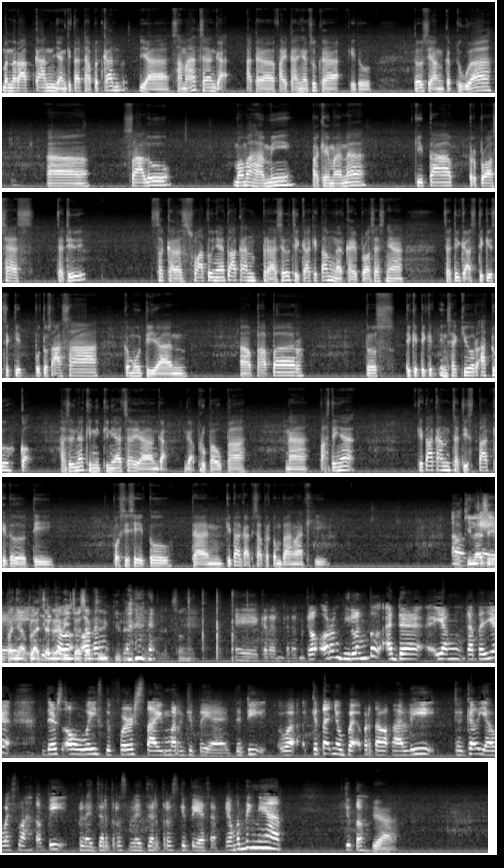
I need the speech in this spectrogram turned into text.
menerapkan yang kita dapatkan ya sama aja nggak ada faedahnya juga gitu. Terus yang kedua eh, selalu memahami bagaimana kita berproses. Jadi segala sesuatunya itu akan berhasil jika kita menghargai prosesnya. Jadi gak sedikit-sedikit putus asa, kemudian eh, baper, terus dikit-dikit insecure. Aduh, kok hasilnya gini-gini aja ya, nggak nggak berubah-ubah. Nah, pastinya kita akan jadi stuck gitu loh di posisi itu dan kita nggak bisa berkembang lagi. Wah, gila Oke. sih, banyak belajar Jadi dari Joseph orang- sih gila. gila. Eh keren keren. Kalau orang bilang tuh ada yang katanya there's always the first timer gitu ya. Jadi wah, kita nyoba pertama kali gagal ya wes lah tapi belajar terus belajar terus gitu ya Sep. Yang penting niat gitu. Ya,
